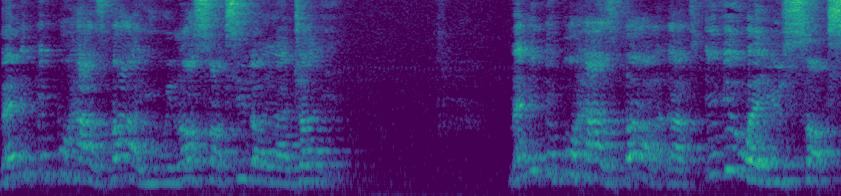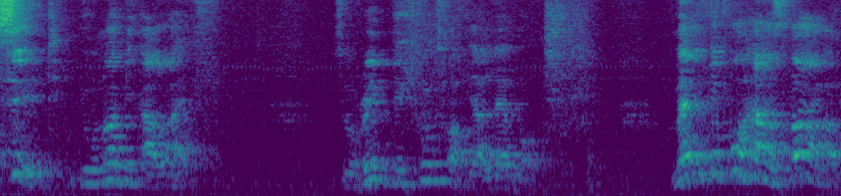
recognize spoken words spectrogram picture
Many people has vowed you will not succeed on your journey. Many people has vowed that even when you succeed, you will not be alive to reap the fruit of your labor. Many people has vowed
